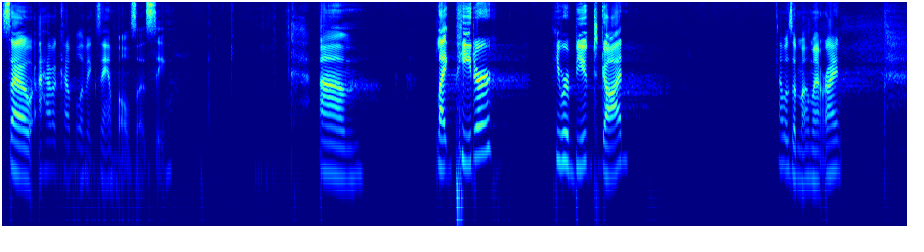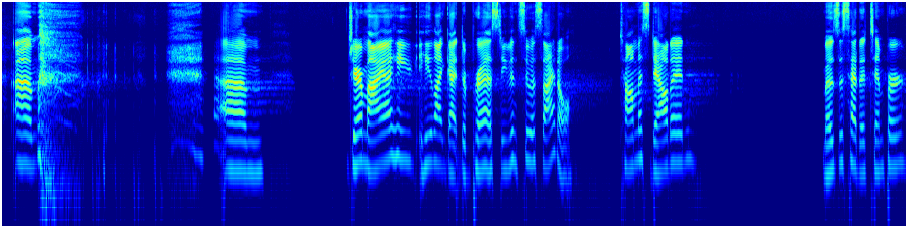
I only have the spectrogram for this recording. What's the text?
So I have a couple of examples. Let's see. Um, like Peter, he rebuked God. That was a moment, right? Um, um, Jeremiah, he, he like got depressed, even suicidal. Thomas doubted. Moses had a temper.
